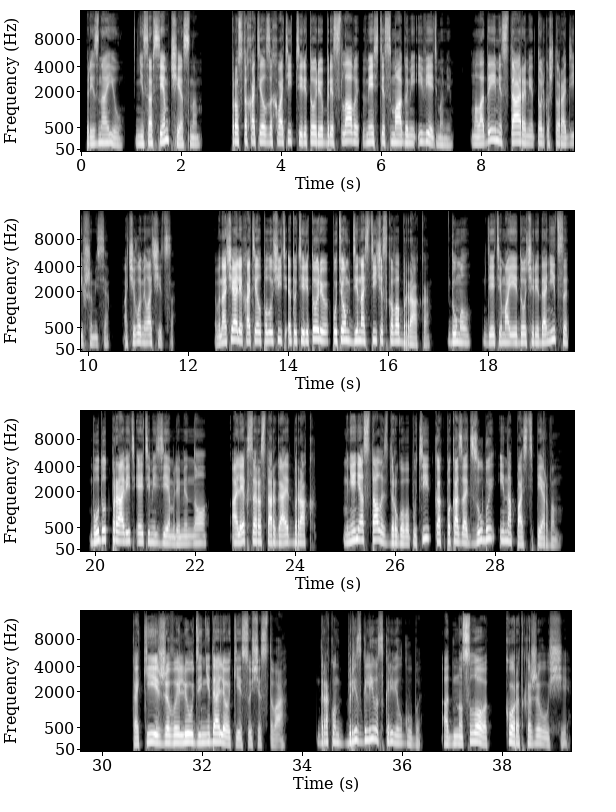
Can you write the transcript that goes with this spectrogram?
Признаю, не совсем честно. Просто хотел захватить территорию Бреславы вместе с магами и ведьмами. Молодыми, старыми, только что родившимися. А чего мелочиться? Вначале хотел получить эту территорию путем династического брака. Думал, дети моей дочери Даницы будут править этими землями, но... Алекса расторгает брак. Мне не осталось другого пути, как показать зубы и напасть первым. «Какие же вы люди недалекие существа! Дракон брезгливо скривил губы. Одно слово коротко живущие.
